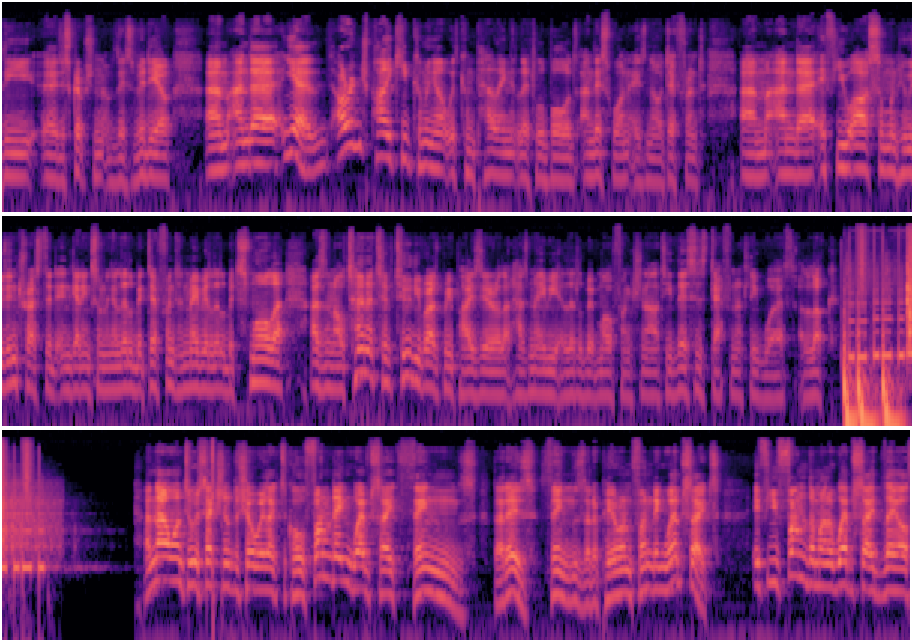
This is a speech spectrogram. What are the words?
the uh, description of this video. Um, and uh, yeah, Orange Pi keep coming out with compelling little boards, and this one is no different. Um, and uh, if you are someone who is interested in getting something a little bit different and maybe a little bit smaller as an alternative to the Raspberry Pi Zero that has maybe a little bit more functionality, this is definitely worth a look. And now on to a section of the show we like to call Funding Website Things. That is, things that appear on funding websites. If you fund them on a website, they are.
